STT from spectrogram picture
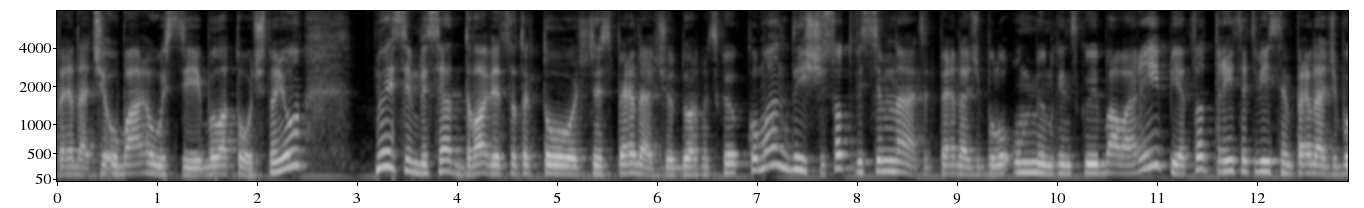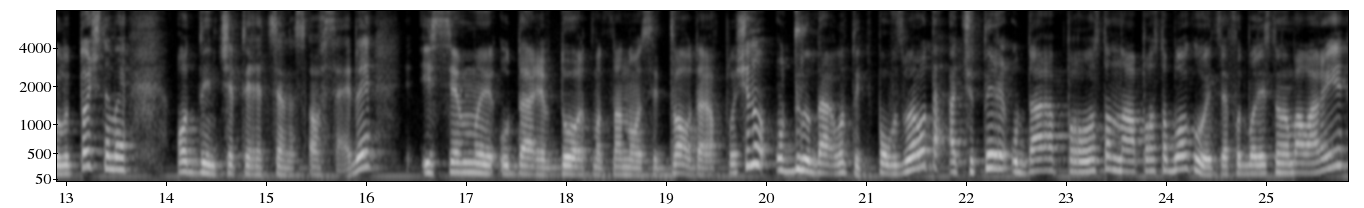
передача у Барусі була точною. Ну і 72% точність передач у Дортмундської команди, 618 передач було у Мюнхенської Баварії, 538 передач були точними, 1-4 це в нас офсайди. Із 7 ударів Дортмунд наносить 2 удари в площину, один удар летить повз ворота, а 4 удара просто-напросто блокуються футболістами Баварії.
